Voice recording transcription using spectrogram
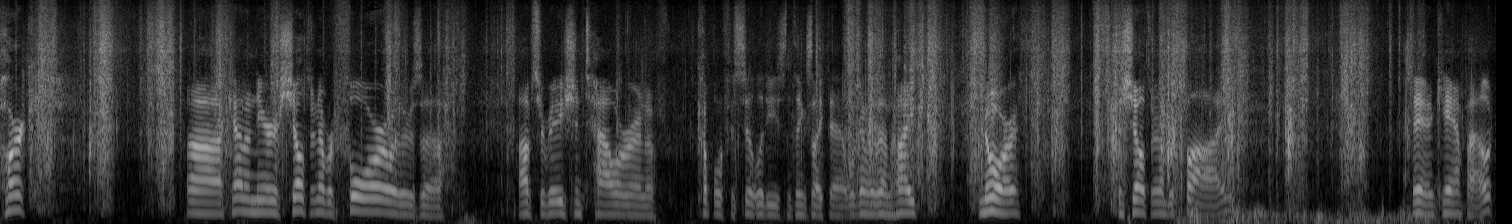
park uh, kind of near shelter number four, where there's a observation tower and a couple of facilities and things like that. We're gonna then hike north to shelter number five and camp out.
